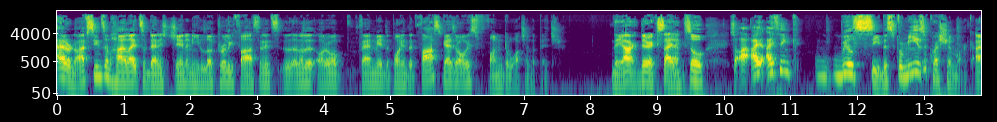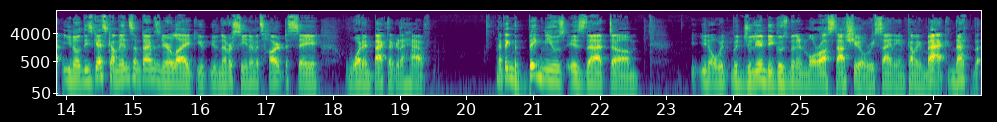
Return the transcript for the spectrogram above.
I- don't know. I've seen some highlights of Dennis Chin, and he looked really fast. And it's another Ottawa fan made the point that fast guys are always fun to watch on the pitch. They are. They're exciting. Yeah. So, so I, I- I think we'll see. This for me is a question mark. I, you know, these guys come in sometimes, and you're like, you you've never seen them. It's hard to say what impact they're gonna have. I think the big news is that um, you know with with Julian de Guzman and Mauro Eustaquio resigning and coming back, that, that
